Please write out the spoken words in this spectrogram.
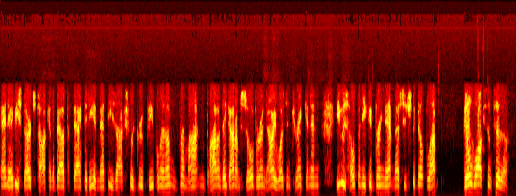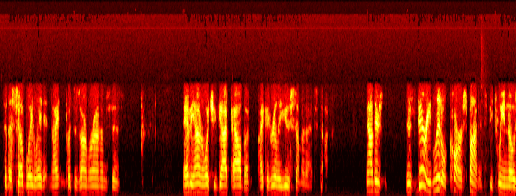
And Ebby starts talking about the fact that he had met these Oxford group people in um, Vermont, and blah, blah, they got him sober, and now he wasn't drinking, and he was hoping he could bring that message to Bill. Blah. Bill walks him to the to the subway late at night and puts his arm around him and says, Ebby, I don't know what you got, pal, but I could really use some of that stuff. Now, there's there's very little correspondence between those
